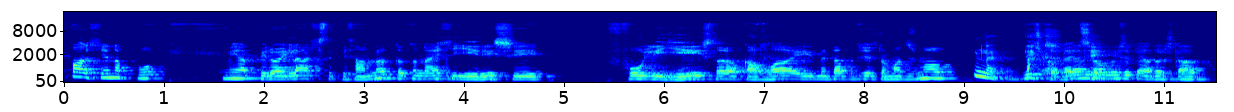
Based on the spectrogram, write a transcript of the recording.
Υπάρχει ένα, πο- μια πυροελάχιστη πιθανότητα το να έχει γυρίσει full υγιής τώρα ο Καβάη μετά από τέτοιο τραυματισμό. Ναι, Δύσκολο, Δεν έτσι. νομίζω και να το ρισκάρω.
